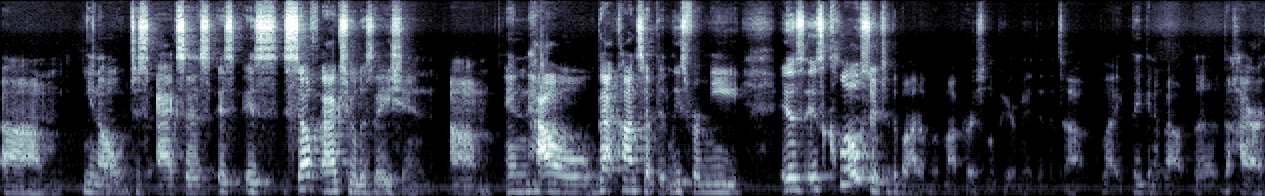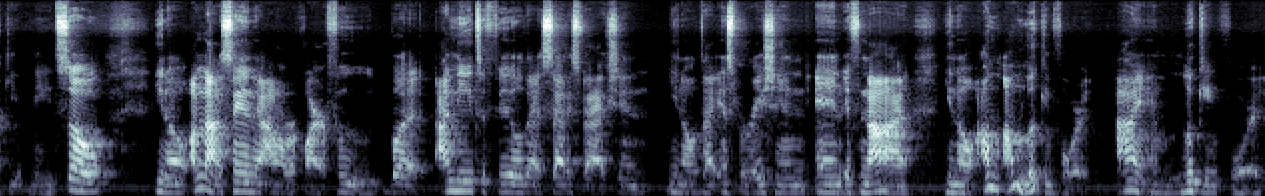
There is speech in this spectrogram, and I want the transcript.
um, you know, just access is is self actualization um, and how that concept, at least for me, is is closer to the bottom of my personal pyramid than the top. Like thinking about the the hierarchy of needs. So, you know, I'm not saying that I don't require food, but I need to feel that satisfaction, you know, that inspiration, and if not, you know, I'm I'm looking for it. I am looking for it.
